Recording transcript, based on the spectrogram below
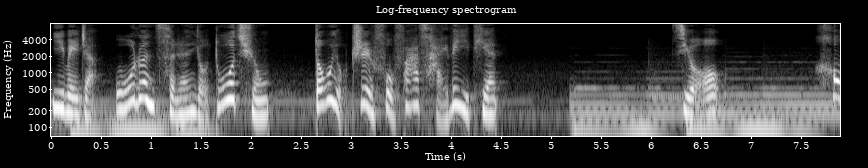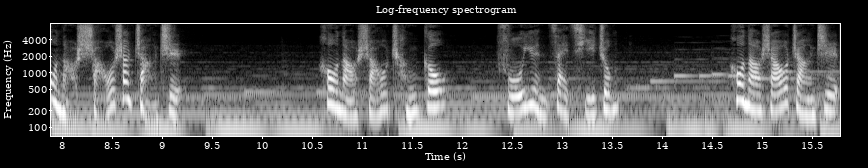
意味着无论此人有多穷，都有致富发财的一天。九，后脑勺上长痣，后脑勺成沟，福运在其中。后脑勺长痣，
